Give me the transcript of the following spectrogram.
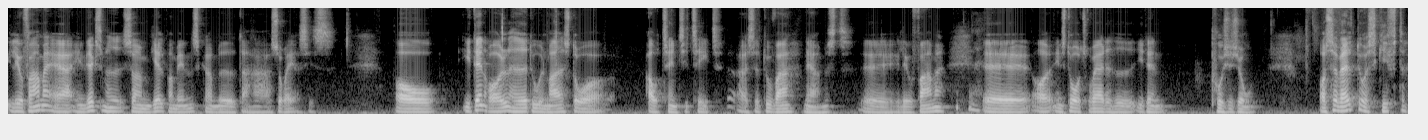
Leo Pharma er en virksomhed, som hjælper mennesker med, der har psoriasis. Og i den rolle havde du en meget stor autenticitet. Altså du var nærmest øh, Leo Pharma, øh, og en stor troværdighed i den position. Og så valgte du at skifte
